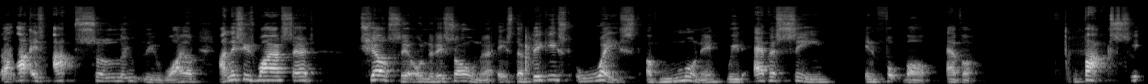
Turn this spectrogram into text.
That, that is absolutely wild. And this is why I said Chelsea under this owner, it's the biggest waste of money we've ever seen in football ever. Backs. It,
